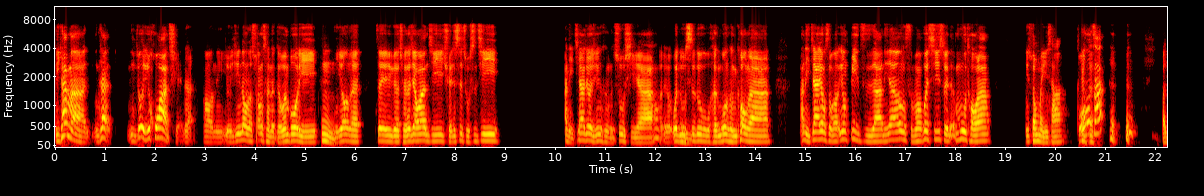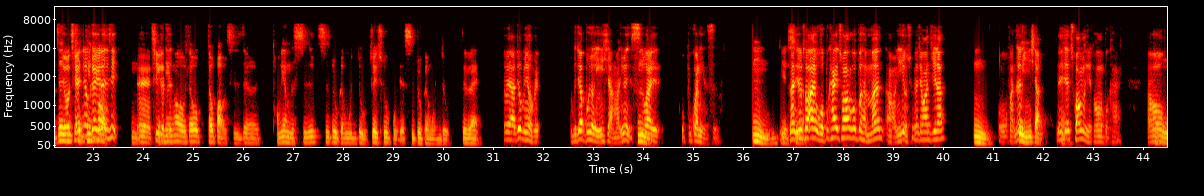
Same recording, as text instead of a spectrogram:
你看嘛，你看，你都已经花了钱了哦，你有已经弄了双层的隔温玻璃，嗯，你用了这个全热交换机、全湿除湿机，啊，你家就已经很熟悉啊，温度湿度恒温恒控啊，啊，你家用什么？用壁纸啊？你要用什么会吸水的木头啦、啊？你都没差，我差，反正有钱就可以任性。嗯，七个字，全天候都都保持着同样的湿湿度跟温度，最舒服的湿度跟温度，对不对？对啊，就没有没比较不会有影响嘛，因为室外、不关你的事嘛。嗯，也是。那你就说，哎，我不开窗会不会很闷啊？你有全热交换机了。嗯，我反正不影响，那些窗也通通不开，然后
